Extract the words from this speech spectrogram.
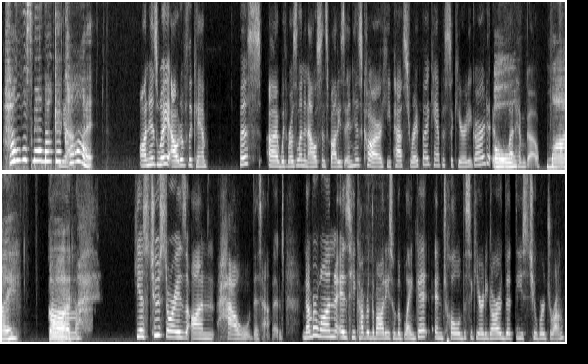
How did this man not get Yeah. caught? on his way out of the campus, uh, with Rosalind and Allison's bodies in his car, he passed right by a campus security guard and Oh. let him go. My god. Um, he has two stories on how this happened. Number one is he covered the bodies with a blanket and told the security guard that these two were drunk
